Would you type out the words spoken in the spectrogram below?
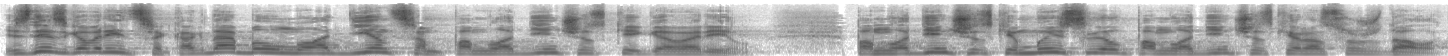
И здесь говорится, когда я был младенцем, по-младенчески говорил, по-младенчески мыслил, по-младенчески рассуждал.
